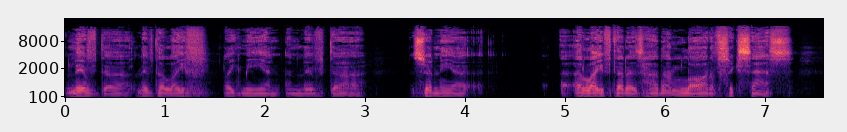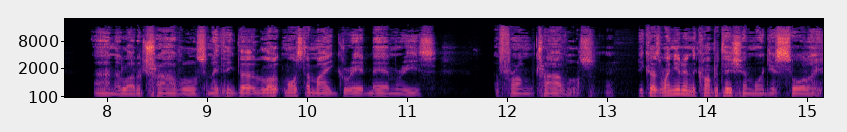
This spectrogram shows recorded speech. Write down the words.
lived uh, lived a life like me and, and lived uh, certainly a, a life that has had a lot of success and a lot of travels. And I think that lo- most of my great memories are from travels. Because when you're in the competition mode, you're so like,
